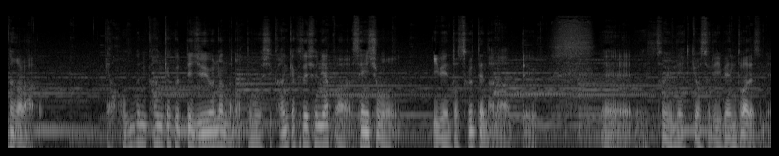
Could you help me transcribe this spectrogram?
だからいや本当に観客って重要なんだなと思うし観客と一緒にやっぱ選手もイベント作ってんだなっていう、えー、そういう熱狂するイベントはですね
